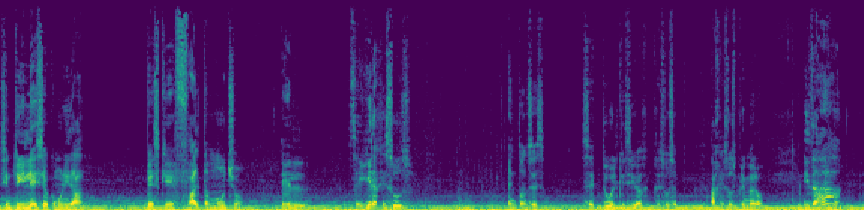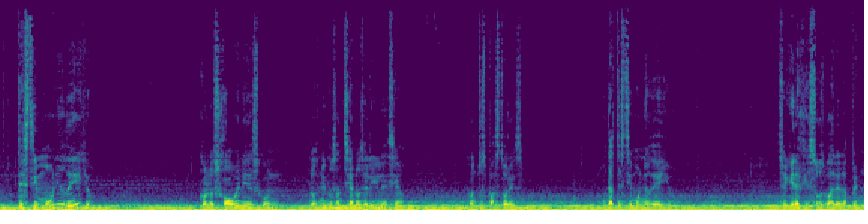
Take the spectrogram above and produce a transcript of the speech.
Si en tu iglesia o comunidad ves que falta mucho el seguir a Jesús, entonces sé tú el que siga a Jesús, a Jesús primero y da testimonio de ello con los jóvenes, con los mismos ancianos de la iglesia, con tus pastores. Da testimonio de ello. Seguir a Jesús vale la pena.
